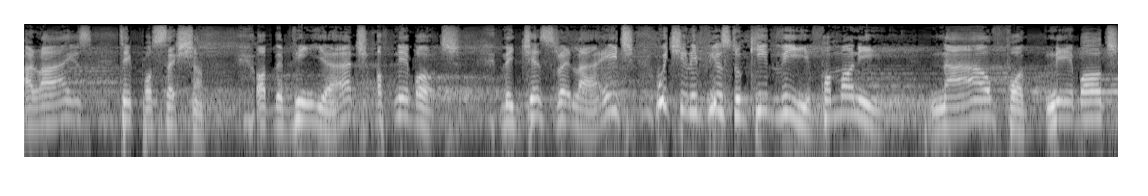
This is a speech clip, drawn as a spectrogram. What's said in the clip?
Arise, take possession of the vineyard of Naboth, the Jezreelite, which he refused to give thee for money. Now for Naboth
